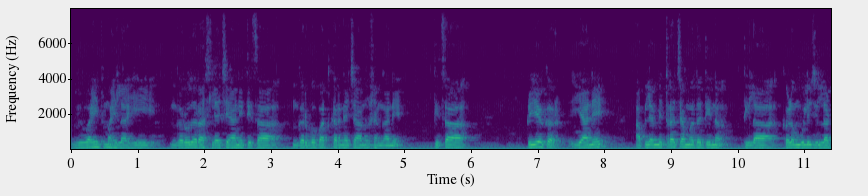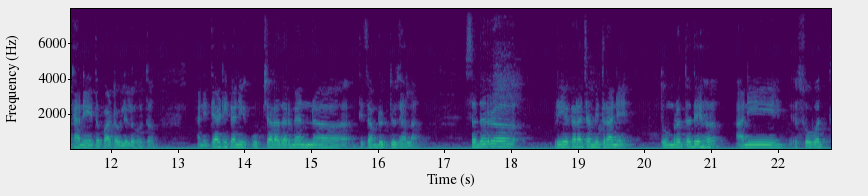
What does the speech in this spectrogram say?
विवाहित महिला ही गरोदर असल्याचे आणि तिचा गर्भपात करण्याच्या अनुषंगाने तिचा प्रियकर याने आपल्या मित्राच्या मदतीनं तिला कळंबोली जिल्हा ठाणे इथं पाठवलेलं होतं आणि त्या ठिकाणी उपचारादरम्यान तिचा मृत्यू झाला. सदर प्रियकराच्या मित्राने तो मृतदेह आणि सोबत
